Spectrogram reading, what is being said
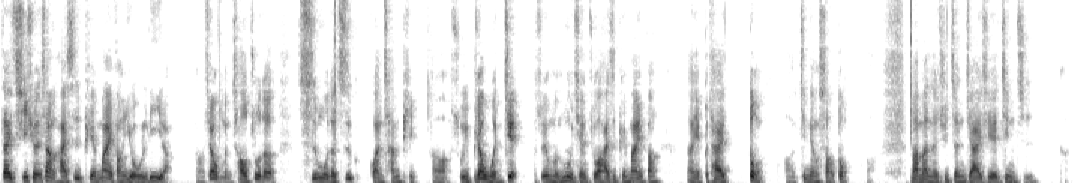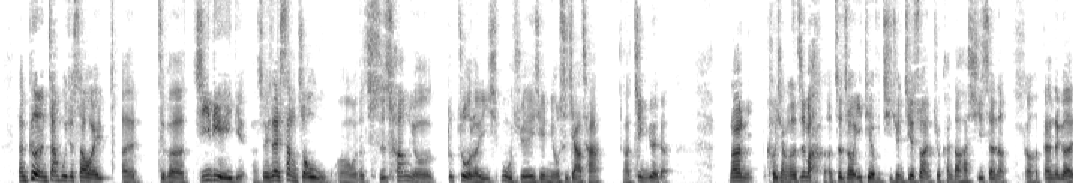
在期权上还是偏卖方有利了啊，像我们操作的私募的资管产品啊，属于比较稳健，所以我们目前主要还是偏卖方，那也不太动啊，尽量少动啊，慢慢的去增加一些净值啊。但个人账户就稍微呃。这个激烈一点啊，所以在上周五啊，我的持仓有都做了一些布局的一些牛市价差啊，近月的，那你可想而知嘛，这周 ETF 期权结算就看到它牺牲了啊，但那个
